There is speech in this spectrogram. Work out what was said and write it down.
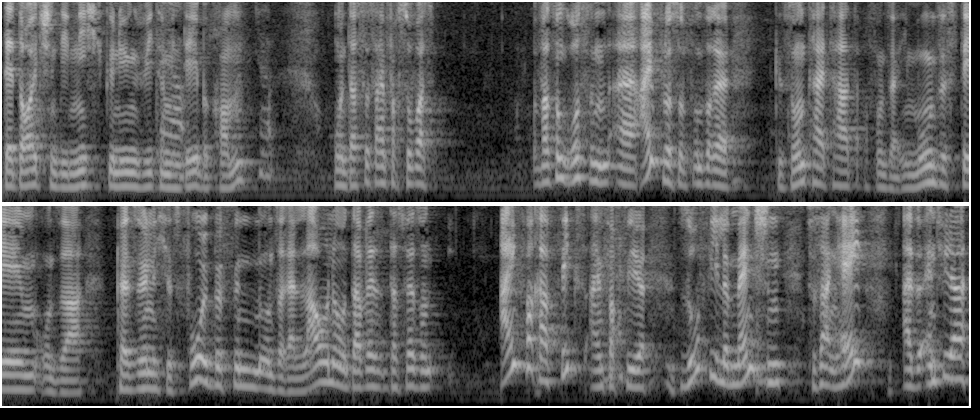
der Deutschen, die nicht genügend Vitamin ja. D bekommen. Ja. Und das ist einfach sowas, was so einen großen äh, Einfluss auf unsere Gesundheit hat, auf unser Immunsystem, unser persönliches Wohlbefinden, unsere Laune. Und da wär, das wäre so ein einfacher Fix einfach für so viele Menschen zu sagen, hey, also entweder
